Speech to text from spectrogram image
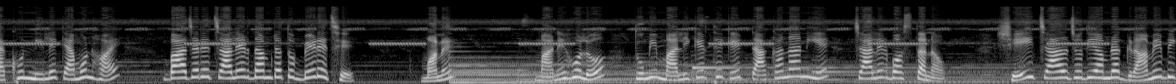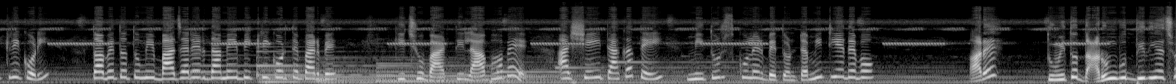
এখন নিলে কেমন হয়? বাজারে চালের দামটা তো বেড়েছে। মানে? মানে হলো তুমি মালিকের থেকে টাকা না নিয়ে চালের বস্তা নাও। সেই চাল যদি আমরা গ্রামে বিক্রি করি তবে তো তুমি বাজারের দামেই বিক্রি করতে পারবে। কিছু বাড়তি লাভ হবে আর সেই টাকাতেই মিতুর স্কুলের বেতনটা মিটিয়ে দেব। আরে তুমি তো দারুণ বুদ্ধি দিয়েছ।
